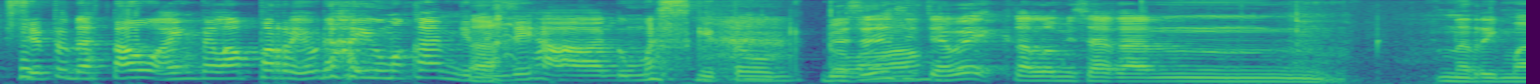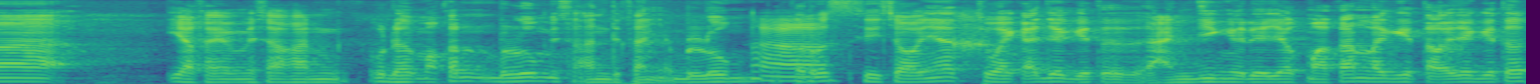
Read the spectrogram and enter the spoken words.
si tuh udah tahu aing teh lapar ya udah ayo makan gitu. Jadi hal gemes gitu, gitu biasanya si cewek kalau misalkan nerima ya kayak misalkan udah makan belum misalkan ditanya belum terus si cowoknya cuek aja gitu anjing gak diajak makan lagi tau aja gitu.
